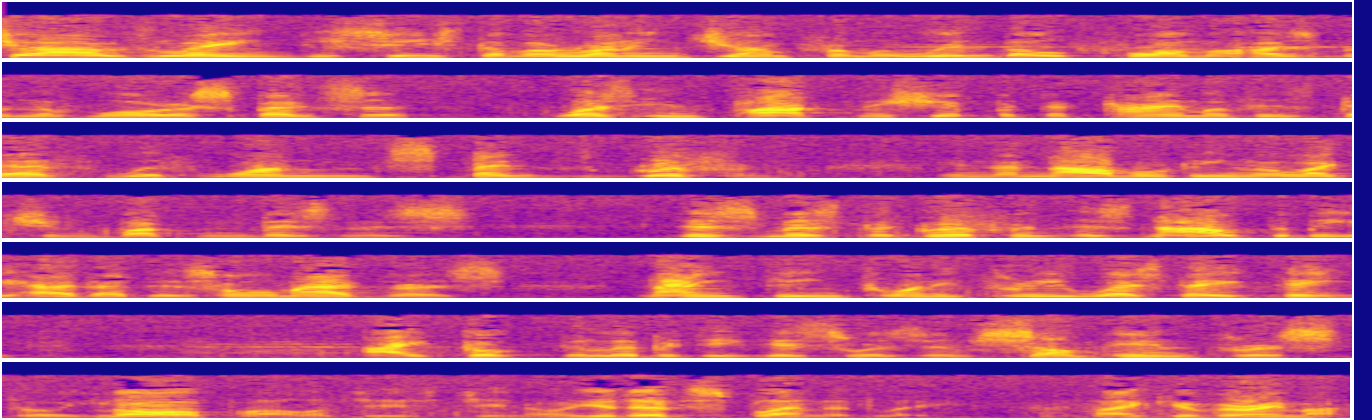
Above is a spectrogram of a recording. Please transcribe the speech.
Charles Lane, deceased of a running jump from a window, former husband of Mara Spencer, was in partnership at the time of his death with one Spence Griffin in the novelty and election button business. This Mr. Griffin is now to be had at his home address, 1923 West 18th. I took the liberty this was of some interest to you. No apologies, Gino. You did splendidly. Thank you very much.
